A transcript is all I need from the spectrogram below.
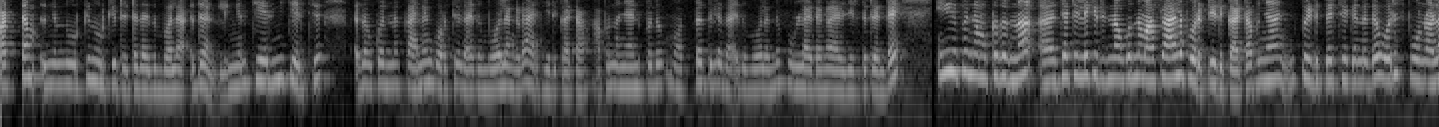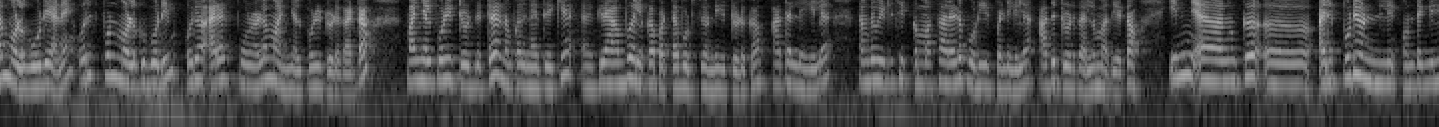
വട്ടം ഇങ്ങനെ നുറുക്കി നുറുക്കിയിട്ടിട്ട് അതായത് ഇതുപോലെ ഇത് കണ്ടില്ല? ഇങ്ങനെ ചെരിഞ്ഞ് ചെരിച്ച് നമുക്കൊന്ന് കനം കുറച്ച് അതായത് ഇതുപോലെ അങ്ങോട്ട് അരിഞ്ഞെടുക്കാം കേട്ടോ അപ്പം ഞാനിപ്പോൾ ഇത് മൊത്തത്തിൽ അതായത് ഇതുപോലെ ഒന്ന് ഫുള്ളായിട്ട് അങ്ങോട്ട് അരിഞ്ഞെടുത്തിട്ടുണ്ട്. ഇനിയിപ്പോൾ നമുക്കിതൊന്ന് ചട്ടിയിലേക്ക് ഇട്ടിട്ട് നമുക്കൊന്ന് മസാല പുരട്ടി എടുക്കാം കേട്ടോ അപ്പോൾ ഞാൻ ഇപ്പോൾ എടുത്ത് വെച്ചേക്കുന്നത് ഒരു സ്പൂണോളം മുളക് പൊടിയാണ്. ഒരു സ്പൂൺ മുളക് പൊടിയും ഒരു അര സ്പൂണോളം മഞ്ഞൾപ്പൊടി ഇട്ട് കൊടുക്കാം കേട്ടോ മഞ്ഞൾപ്പൊടി ഇട്ട് കൊടുത്തിട്ട് നമുക്ക് അതിനകത്തേക്ക് ഗ്രാമ്പ് ഏലക്ക പട്ട പൊടിച്ചുകൊണ്ട് ഇട്ട് കൊടുക്കാം. അതല്ലെങ്കിൽ നമ്മുടെ വീട്ടിൽ ചിക്കൻ മസാലയുടെ പൊടി ഇരിപ്പുണ്ടെങ്കിൽ അത് ഇട്ട് കൊടുത്താലും മതി കേട്ടോ. ഇനി നമുക്ക് അരിപ്പൊടി ഉണ്ടെങ്കിൽ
